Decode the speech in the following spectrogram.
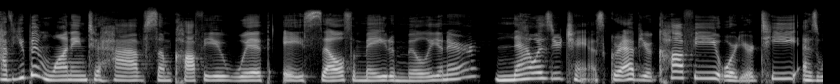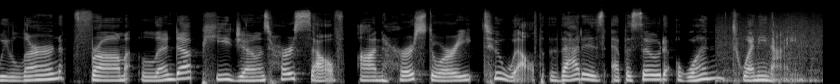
Have you been wanting to have some coffee with a self made millionaire? Now is your chance. Grab your coffee or your tea as we learn from Linda P. Jones herself on her story to wealth. That is episode 129.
